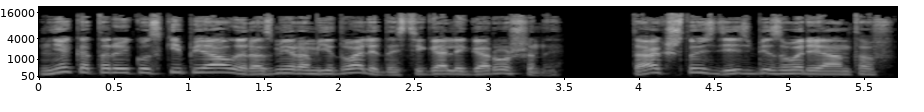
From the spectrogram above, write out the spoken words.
Некоторые куски пиалы размером едва ли достигали горошины. Так что здесь без вариантов.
